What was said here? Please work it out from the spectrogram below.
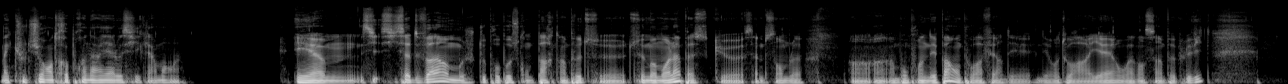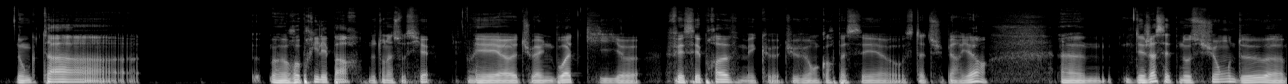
ma culture entrepreneuriale aussi, clairement. Et euh, si, si, ça te va, moi je te propose qu'on parte un peu de ce, ce moment-là parce que ça me semble un, un, bon point de départ. On pourra faire des, des, retours arrière ou avancer un peu plus vite. Donc tu as euh, repris les parts de ton associé et euh, tu as une boîte qui fait ses preuves mais que tu veux encore passer au stade supérieur. déjà cette notion de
